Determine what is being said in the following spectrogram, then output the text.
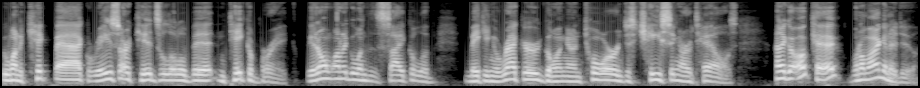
we want to kick back, raise our kids a little bit, and take a break. We don't want to go into the cycle of making a record, going on tour, and just chasing our tails." And I go, "Okay, what am I going to do?"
